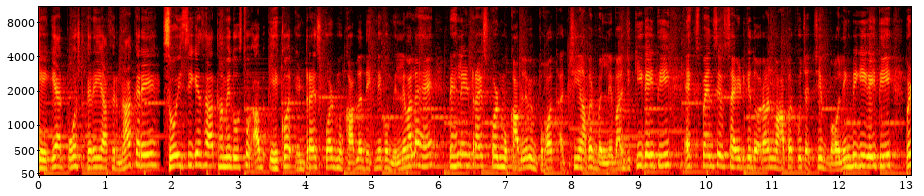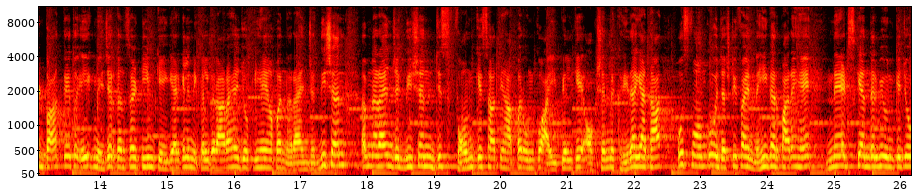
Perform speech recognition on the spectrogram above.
के पोस्ट करे या फिर ना करे। सो इसी के साथ हमें दोस्तों अब एक और इंट्रा स्क्वाड मुकाबला देखने को मिलने वाला है। पहले इंट्रा स्क्वाड मुकाबले में बहुत अच्छी यहाँ पर बल्लेबाजी की गई थी। एक्सपेंसिव साइड के दौरान वहाँ पर कुछ अच्छी बॉलिंग भी की गई थी। बट बात करें तो एक मेजर कंसर्न टीम के के लिए निकल कर आ रहा है, जो कि है यहाँ पर नारायण जगदीशन। अब नारायण जगदीशन जिस फॉर्म के साथ यहाँ पर उनको आईपीएल के ऑप्शन में खरीदा गया था, उस फॉर्म को वो जस्टिफाई नहीं कर पा रहे हैं। नेट्स के अंदर भी उनके जो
